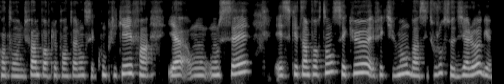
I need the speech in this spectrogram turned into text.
quand on, une femme porte le pantalon, c'est compliqué. Enfin, y a, on, on, le sait. Et ce qui est important, c'est que effectivement, ben, c'est toujours ce dialogue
